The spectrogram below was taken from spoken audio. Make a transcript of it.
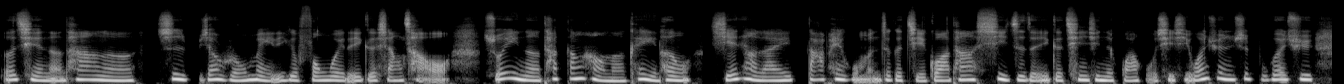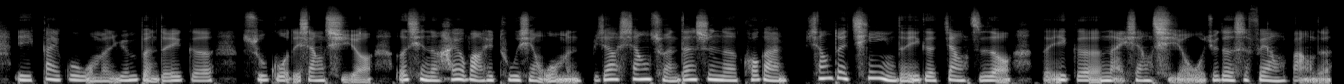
而且呢它呢是比较柔美的一个风味的一个香草哦，所以呢它刚好呢可以很协调来搭配我们这个节瓜，它细致的一个清新的瓜果气息，完全是不会去以盖过我们原本的一个蔬果的香气哦，而且呢还有办法去凸显我们比较香醇，但是呢口感。相对轻盈的一个酱汁哦的一个奶香气哦，我觉得是非常棒的。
